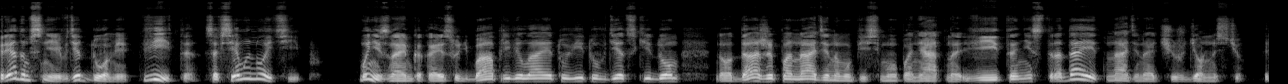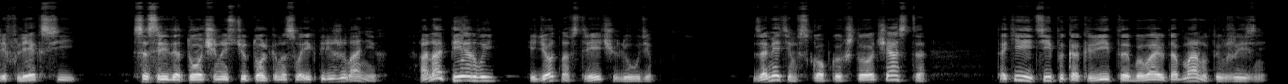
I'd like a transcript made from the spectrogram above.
рядом с ней в детдоме Вита, совсем иной тип. Мы не знаем, какая судьба привела эту Виту в детский дом, но даже по Надиному письму понятно, Вита не страдает Надиной отчужденностью, рефлексией, сосредоточенностью только на своих переживаниях. Она первый идет навстречу людям. Заметим в скобках, что часто такие типы, как Вита, бывают обмануты в жизни,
